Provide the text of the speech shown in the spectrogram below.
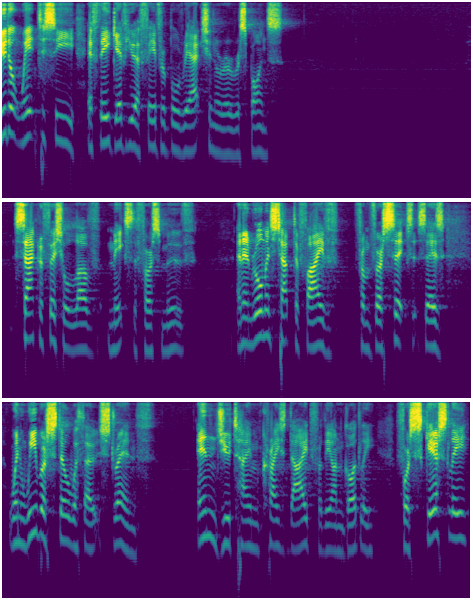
You don't wait to see if they give you a favorable reaction or a response. Sacrificial love makes the first move. And in Romans chapter 5, from verse 6, it says, When we were still without strength, in due time Christ died for the ungodly. For scarcely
